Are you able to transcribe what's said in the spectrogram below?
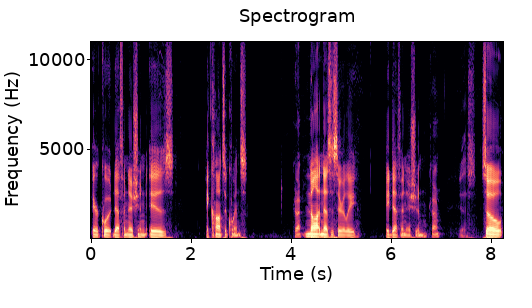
air quote definition is a consequence, Okay. not necessarily a definition. Okay. Yes. So,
